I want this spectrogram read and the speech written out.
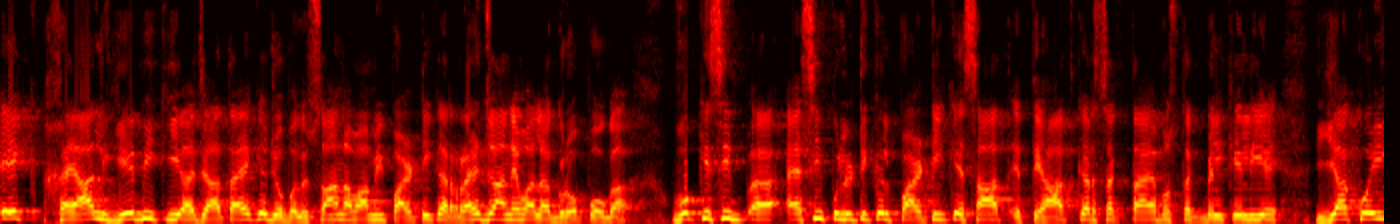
एक ख्याल यह भी किया जाता है कि जो बलुस्तान अवामी पार्टी का रह जाने वाला ग्रुप होगा वो किसी ऐसी पॉलिटिकल पार्टी के साथ इत्तेहाद कर सकता है मुस्तकबिल के लिए, या कोई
